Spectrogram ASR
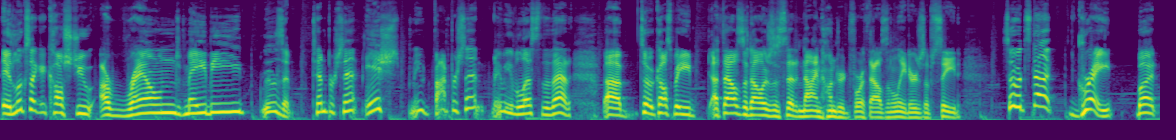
it looks like it cost you around maybe, what was it, 10% ish, maybe 5%, maybe even less than that. Uh, so it cost me $1,000 instead of 900 for a 1,000 liters of seed. So it's not great, but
